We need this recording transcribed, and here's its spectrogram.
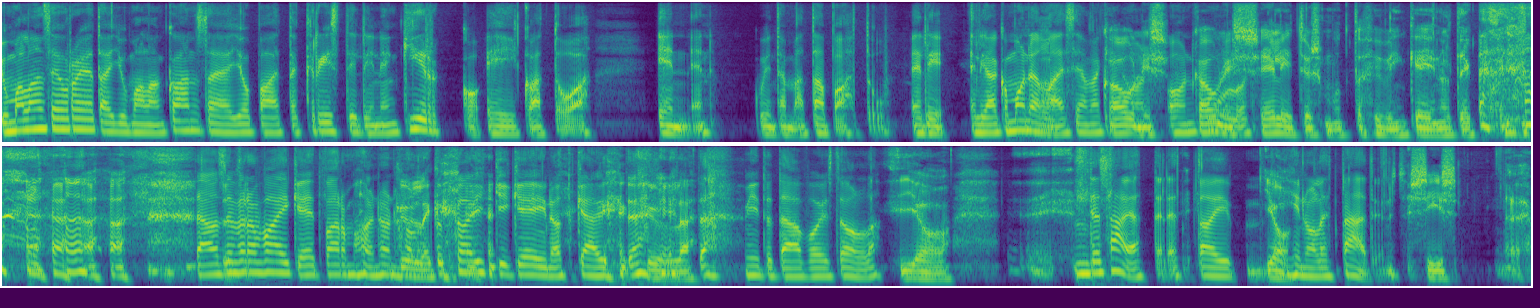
Jumalan seuraaja tai Jumalan kansa ja jopa, että kristillinen kirkko ei katoa ennen kuin tämä tapahtuu. Eli, eli aika monenlaisia mäkin kaunis, on, on Kaunis kuullut. selitys, mutta hyvin keinotekoinen. tämä on sen verran vaikea, että varmaan on Kyllä. kaikki keinot käyttöön, Kyllä. että mitä tämä voisi olla. Joo. Mitä sä ajattelet tai Joo. mihin olet päätynyt? Siis äh,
